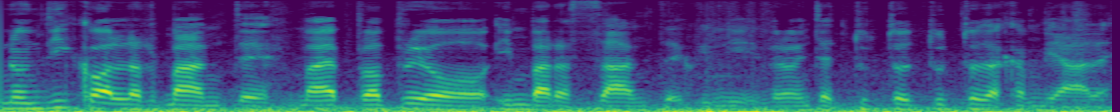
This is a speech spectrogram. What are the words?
non dico allarmante, ma è proprio imbarazzante, quindi veramente è tutto, tutto da cambiare.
